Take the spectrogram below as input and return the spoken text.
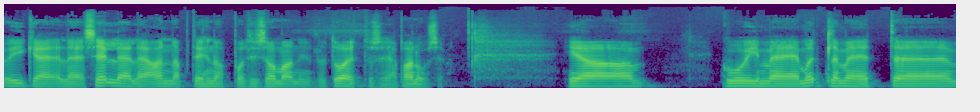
kõigele sellele annab Tehnopol siis oma nii-öelda toetuse ja panuse. ja kui me mõtleme, et äh,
